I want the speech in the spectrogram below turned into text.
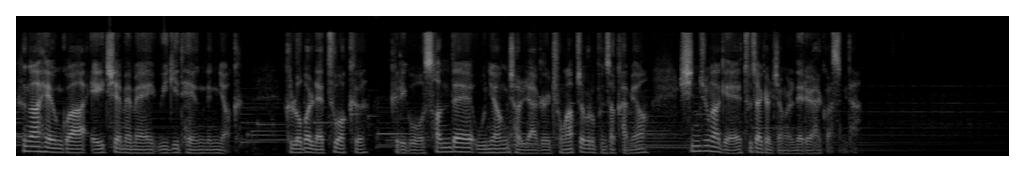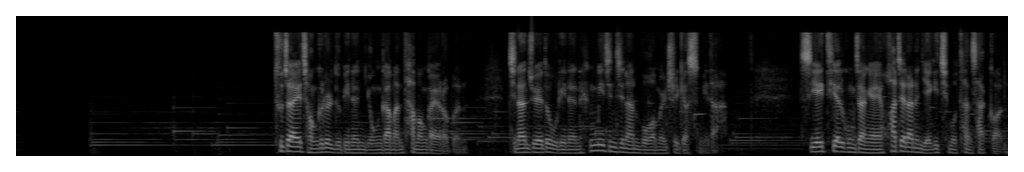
흥하해운과 HMM의 위기 대응 능력, 글로벌 네트워크, 그리고 선대 운영 전략을 종합적으로 분석하며 신중하게 투자 결정을 내려야 할 것 같습니다. 투자의 정글을 누비는 용감한 탐험가 여러분. 지난주에도 우리는 흥미진진한 모험을 즐겼습니다. CATL 공장의 화재라는 예기치 못한 사건,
